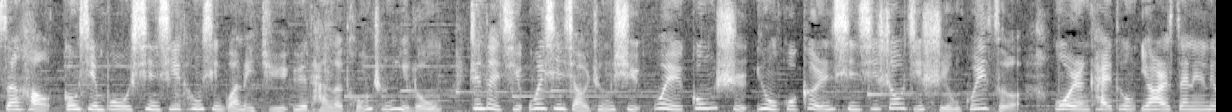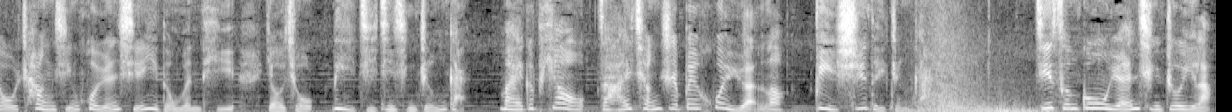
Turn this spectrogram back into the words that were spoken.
三号，工信部信息通信管理局约谈了同城易龙，针对其微信小程序未公示用户个人信息收集使用规则、默认开通幺二三零六畅行会员协议等问题，要求立即进行整改。买个票咋还强制被会员了？必须得整改。基层公务员请注意了。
